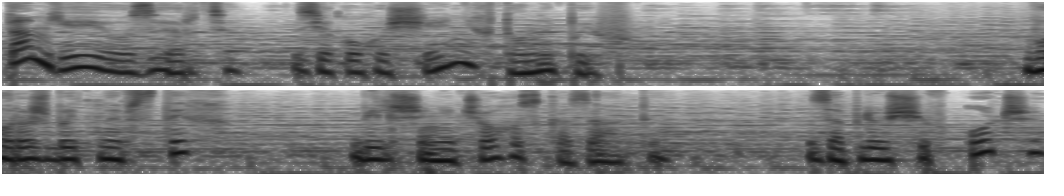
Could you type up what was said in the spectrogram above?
Там є і озерця, з якого ще ніхто не пив. Ворожбит не встиг більше нічого сказати, заплющив очі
